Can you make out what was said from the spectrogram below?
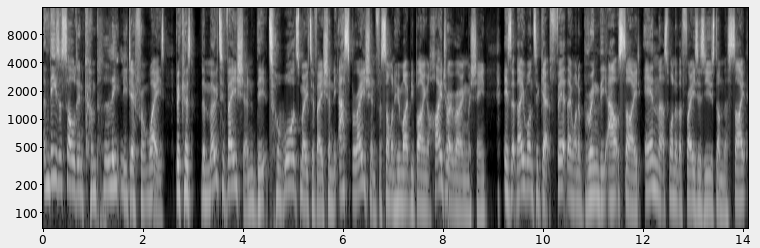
And these are sold in completely different ways because the motivation, the towards motivation, the aspiration for someone who might be buying a Hydrow rowing machine is that they want to get fit, they want to bring the outside in. That's one of the phrases used on the site.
